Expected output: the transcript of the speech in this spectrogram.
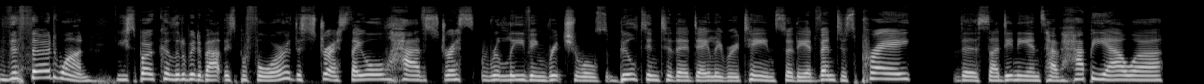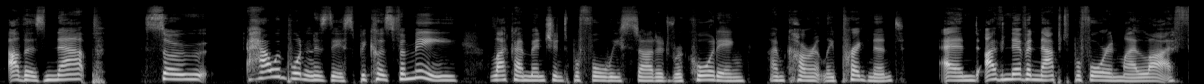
The third one, you spoke a little bit about this before the stress. They all have stress relieving rituals built into their daily routine. So the Adventists pray, the Sardinians have happy hour, others nap. So, how important is this? Because for me, like I mentioned before we started recording, I'm currently pregnant. And I've never napped before in my life.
